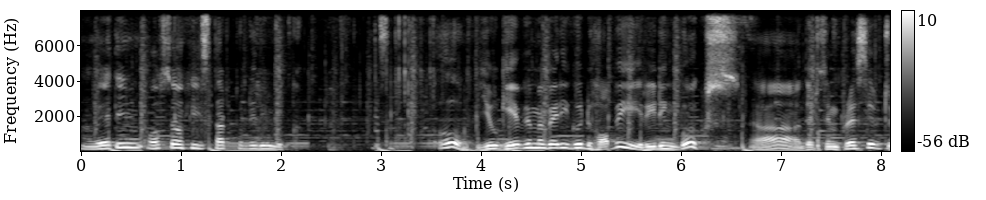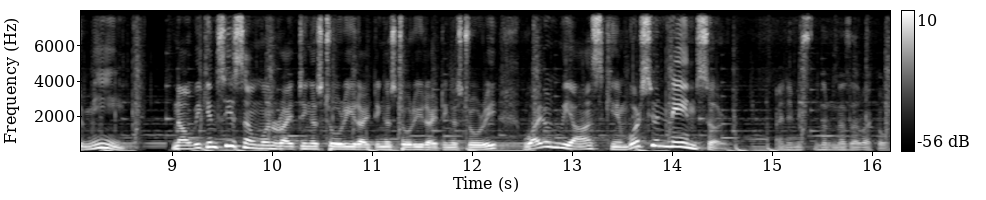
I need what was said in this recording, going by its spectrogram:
waiting. Also he start to reading book. Oh, you gave him a very good hobby, reading books. Ah, that's impressive to me. Now we can see someone writing a story, writing a story, writing a story. Why don't we ask him, What's your name, sir? My name is Nur Nazarbakov.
